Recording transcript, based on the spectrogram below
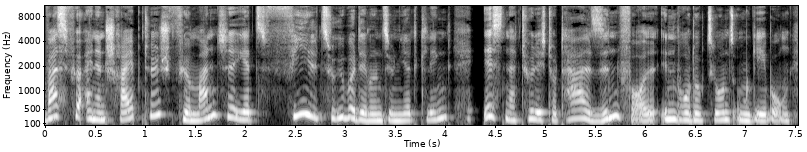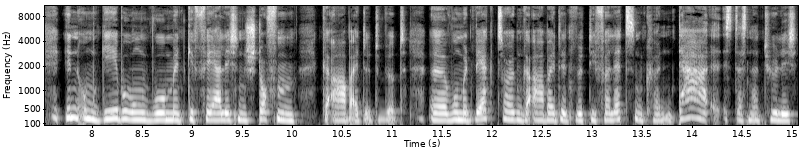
Was für einen Schreibtisch für manche jetzt viel zu überdimensioniert klingt, ist natürlich total sinnvoll in Produktionsumgebungen, in Umgebungen, wo mit gefährlichen Stoffen gearbeitet wird, äh, wo mit Werkzeugen gearbeitet wird, die verletzen können. Da ist das natürlich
